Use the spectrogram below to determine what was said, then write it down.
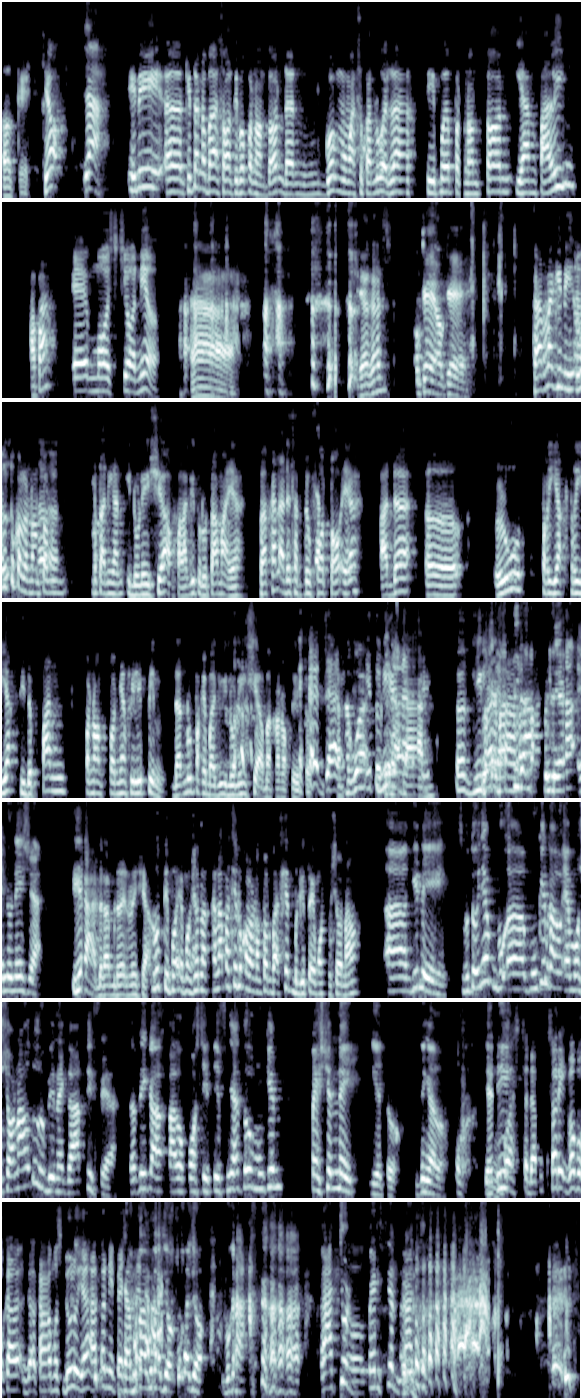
Oke. Yuk, Ya, ini eh, kita ngebahas soal tipe penonton dan gue memasukkan lu adalah tipe penonton yang paling apa? Emosional. Ah. ya kan? oke oke. Karena gini, lu tuh kalau nonton pertandingan Indonesia, apalagi terutama ya, bahkan ada satu foto ya, ada eh, lu teriak-teriak di depan penontonnya Filipin dan lu pakai baju Indonesia bahkan waktu itu. Dan Kata gue itu ini edan. sih? Eh, gila Pakai baju dan bendera Indonesia. Iya dengan bendera Indonesia. Lu tipe emosional. Kenapa sih lu kalau nonton basket begitu emosional? Eh, gini, sebetulnya bu- eh, mungkin kalau emosional tuh lebih negatif ya. Tapi ka- kalau positifnya tuh mungkin passionate gitu. Ngerti nggak lo? Oh, Jadi Wah, sedap. Sorry, gue buka kamus dulu ya. Apa nih ya passionate? buka buka Jo, buka Jo, buka. racun, Oh. passion, racun.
